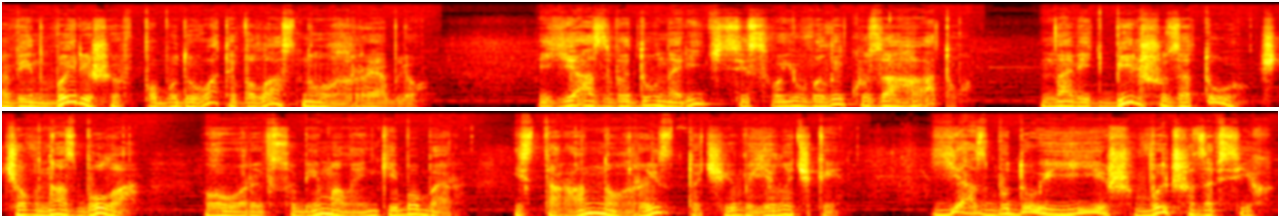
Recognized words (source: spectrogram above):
Він вирішив побудувати власну греблю. Я зведу на річці свою велику загату, навіть більшу за ту, що в нас була, говорив собі маленький бобер, і старанно гриз точив гілочки. Я збудую її швидше за всіх,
